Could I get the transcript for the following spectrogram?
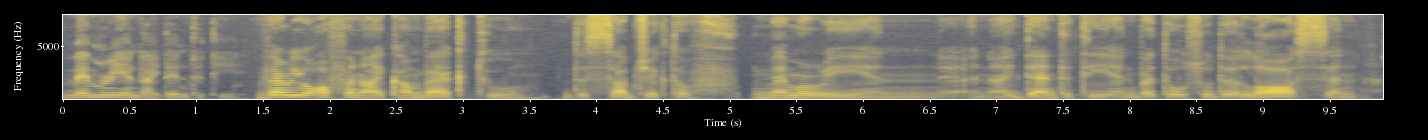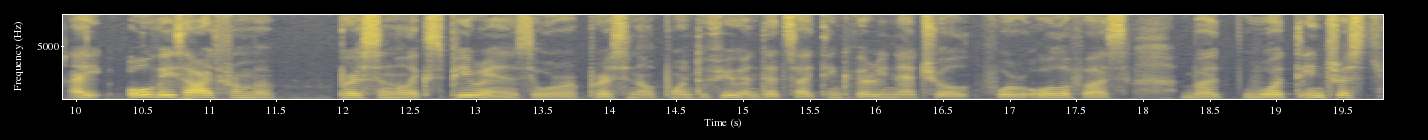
Memory and identity. Very often I come back to the subject of memory and, and identity and but also the loss. And I always start from a personal experience or a personal point of view and that's I think very natural for all of us. But what interests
